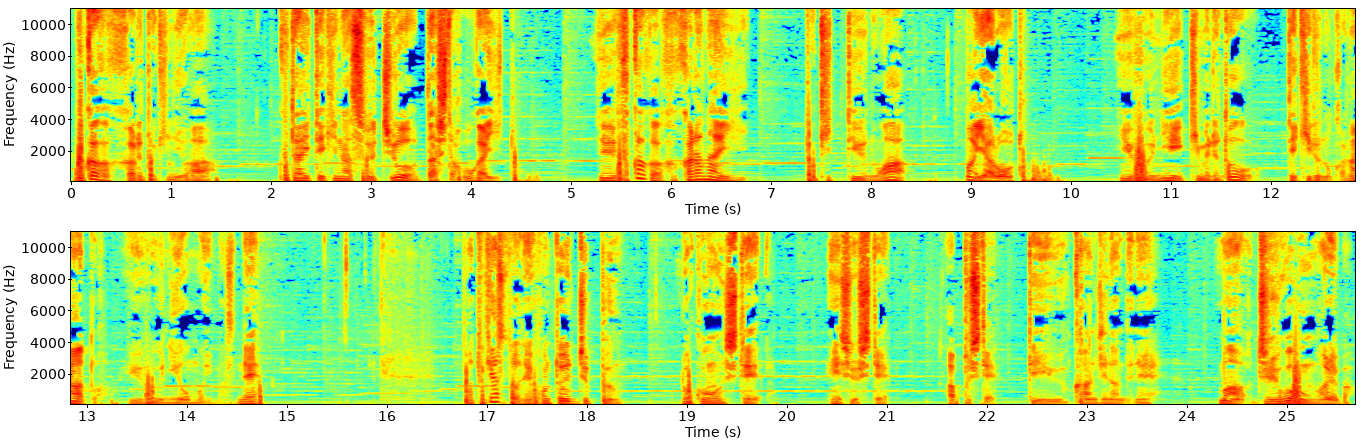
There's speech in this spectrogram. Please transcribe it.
負荷がかかるときには、具体的な数値を出した方がいいと。で、負荷がかからない時っていうのは、まあやろうというふうに決めるとできるのかなというふうに思いますね。ポッドキャストはね、本当10分録音して、編集して、アップしてっていう感じなんでね。まあ、15分もあれば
